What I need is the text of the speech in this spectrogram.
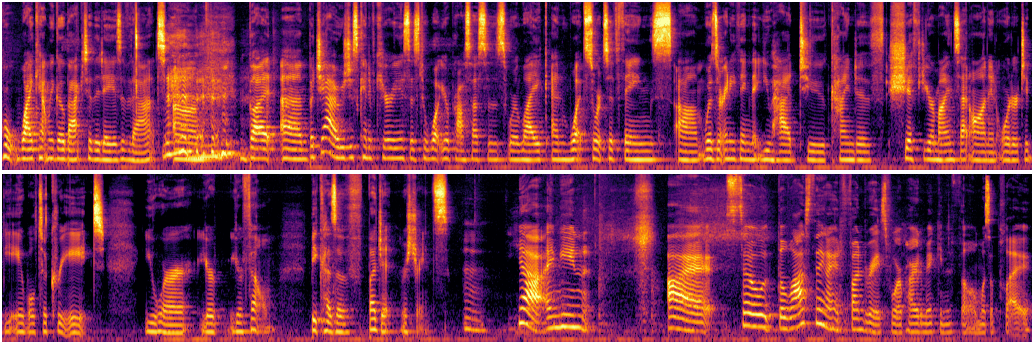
why can't we go back to the days of that? Um, but um, but yeah, I was just kind of curious as to what your processes were like and what sorts of things. Um, was there anything that you had to kind of shift your mindset on in order to be able to create your your your film because of budget restraints? Yeah, I mean, I so the last thing I had fundraised for prior to making the film was a play,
